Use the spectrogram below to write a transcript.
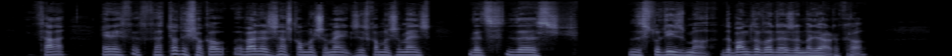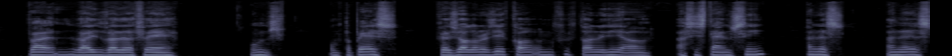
i clar, era que tot això que van ser els començaments, els començaments dels, dels d'estudisme de bons de Bones a Mallorca va, va, va de fer uns, uns papers que jo donaria, com, donaria assistència en els, en els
